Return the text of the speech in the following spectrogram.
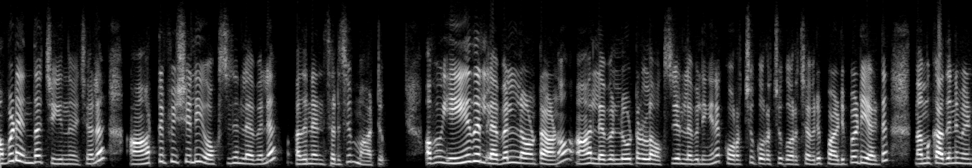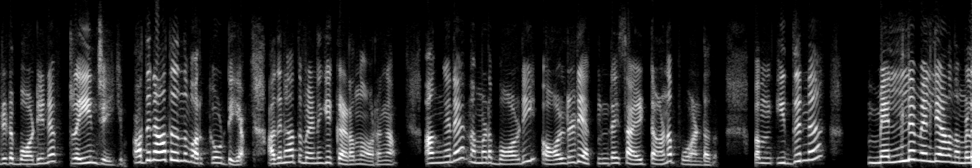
അവിടെ എന്താ ചെയ്യുന്നത് വെച്ചാൽ ആർട്ടിഫിഷ്യലി ഓക്സിജൻ ലെവൽ അതിനനുസരിച്ച് മാറ്റും. അപ്പോൾ ഏത് ലെവലിലോട്ടാണോ ആ ലെവലിലോട്ടുള്ള ഓക്സിജൻ ലെവൽ ഇങ്ങനെ കുറച്ച് കുറച്ച് കുറച്ച് അവർ പടിപടിയായിട്ട് നമുക്ക് അതിന് വേണ്ടിയിട്ട് ബോഡീനെ ട്രെയിൻ ചെയ്യിക്കും. അതിനകത്ത് നിന്ന് വർക്കൗട്ട് ചെയ്യാം. അതിനകത്ത് വേണമെങ്കിൽ കിടന്നുറങ്ങാം. അങ്ങനെ നമ്മുടെ ബോഡി ഓൾറെഡി അക്ലിൻഡൈസ് ആയിട്ടാണ് പോകേണ്ടത്. അപ്പം ഇതിന് മെല്ലെ മെല്ലെയാണ് നമ്മൾ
